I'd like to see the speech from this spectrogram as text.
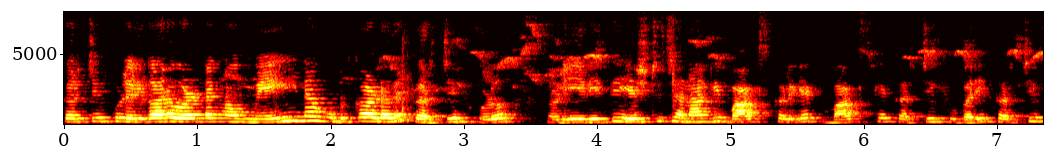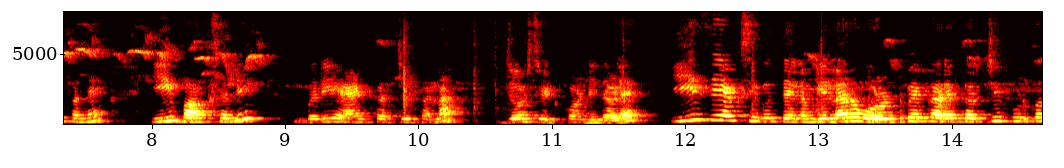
ಖರ್ಚಿಫ್ಗಳು ಎಲ್ಗಾರ ಹೊರಟಾಗ ನಾವು ಮೇಯ್ನಾಗಿ ಹುಡುಕಾಡೋದೇ ಖರ್ಚಿಫ್ಗಳು ನೋಡಿ ಈ ರೀತಿ ಎಷ್ಟು ಚೆನ್ನಾಗಿ ಬಾಕ್ಸ್ಗಳಿಗೆ ಬಾಕ್ಸ್ಗೆ ಕರ್ಚಿಫ್ ಬರೀ ಖರ್ಚಿಫನ್ನೇ ಈ ಬಾಕ್ಸಲ್ಲಿ ಬರೀ ಹ್ಯಾಂಡ್ ಕರ್ಚಿಫನ್ನು ಜೋಡಿಸಿ ಇಟ್ಕೊಂಡಿದ್ದಾಳೆ. ಈಸಿಯಾಗಿ ಸಿಗುತ್ತೆ. ನಮಗೆಲ್ಲರೂ ಹೊರಡ್ಬೇಕಾದ್ರೆ ಖರ್ಚಿ ಹುಡ್ಕೋ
